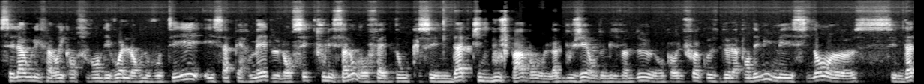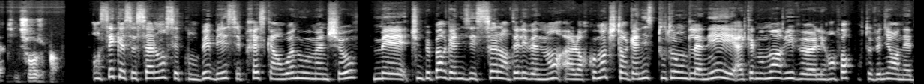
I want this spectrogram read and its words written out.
c'est là où les fabricants souvent dévoilent leurs nouveautés et ça permet de lancer tous les salons en fait. Donc c'est une date qui ne bouge pas. Bon, on l'a bougé en 2022 encore une fois à cause de la pandémie, mais sinon euh, c'est une date qui ne change pas. On sait que ce salon c'est ton bébé, c'est presque un one woman show. Mais tu ne peux pas organiser seul un tel événement, alors comment tu t'organises tout au long de l'année et à quel moment arrivent euh, les renforts pour te venir en aide?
